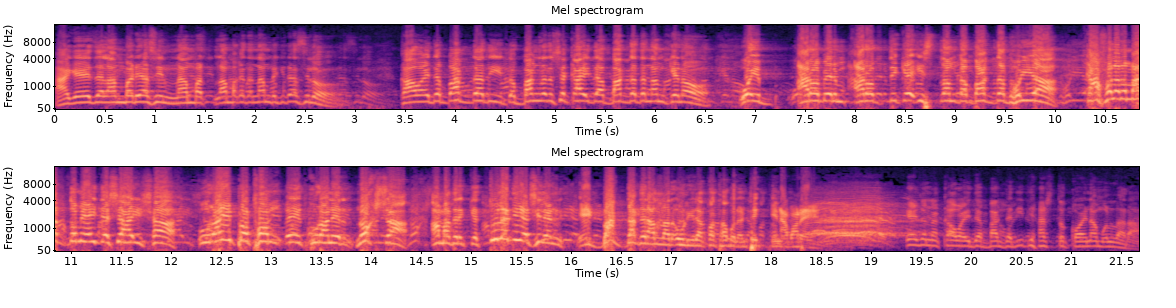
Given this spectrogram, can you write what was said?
আগে যে লাম্বাড়ি আসিন নাম্বার লাম্বা কায়দার নামটা কিটা ছিল কাওয়াইদে বাগদাদি, তো বাংলাদেশে কায়দা বাগদাদের নাম কেন? ওই আরবের, আরব থেকে ইসলামটা বাগদাদ হইয়া কাফলার মাধ্যমে এই দেশে আইসা ওরাই প্রথম এই কোরআনের নকশা আমাদেরকে তুলে দিয়েছিলেন। এই বাগদাদের আল্লাহর ওলিরা কথা বলেন, ঠিক কিনা বলেন? এই জন্য কাওয়াইদে বাগদাদ, ইতিহাস তো কয় না মোল্লারা?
